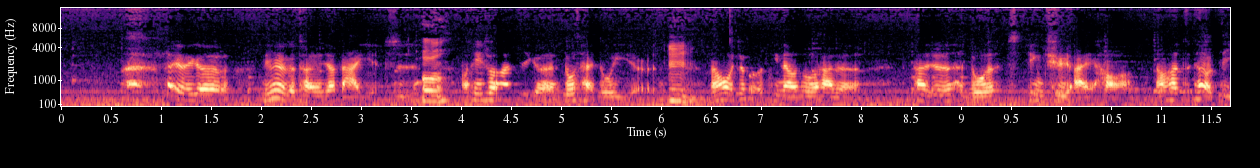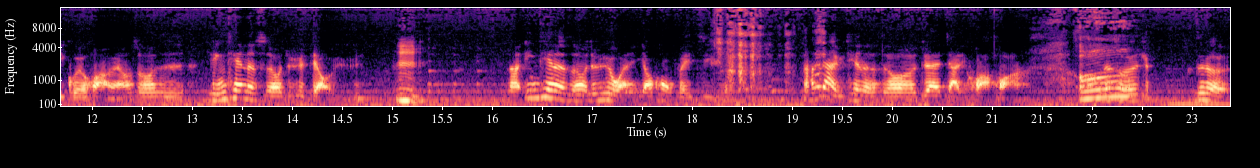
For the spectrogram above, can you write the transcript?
他有一个里面有个团员叫大野智，哦，我听说他是一个很多才多艺的人，嗯然后我就有听到说他的，他就是很多兴趣爱好啊，然后他他有自己规划，比方说是晴天的时候就去钓鱼，嗯，然后阴天的时候就去玩遥控飞机，然后下雨天的时候就在家里画画。哦。那时候哦就，觉得这个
